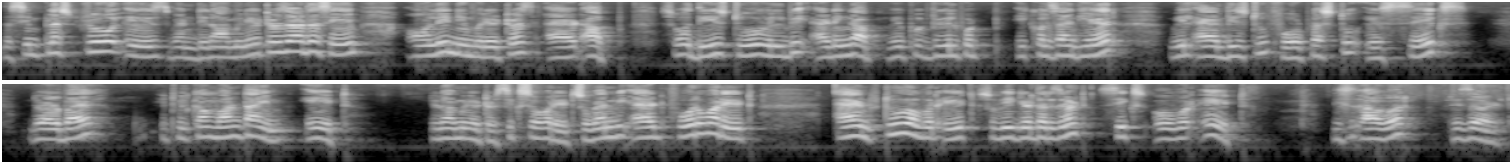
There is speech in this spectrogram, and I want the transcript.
the simplest rule is when denominators are the same, only numerators add up. So these two will be adding up. We, put, we will put equal sign here. We'll add these two. 4 plus 2 is 6 divided by, it will come one time, 8 denominator 6 over 8. So when we add 4 over 8 and 2 over 8, so we get the result 6 over 8 this is our result.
